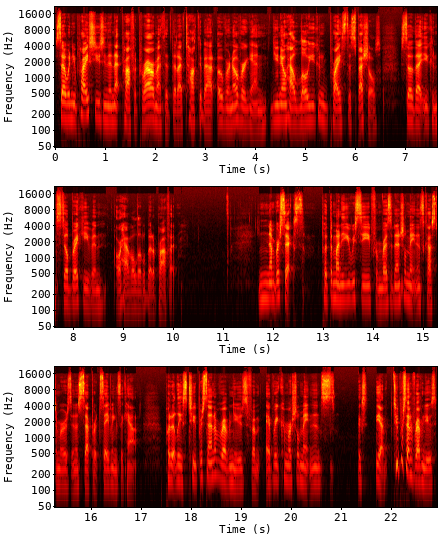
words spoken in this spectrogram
So when you price using the net profit per hour method that I've talked about over and over again, you know how low you can price the specials so that you can still break even or have a little bit of profit. Number six, Put the money you receive from residential maintenance customers in a separate savings account. Put at least 2% of revenues from every commercial maintenance yeah, 2% of revenues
